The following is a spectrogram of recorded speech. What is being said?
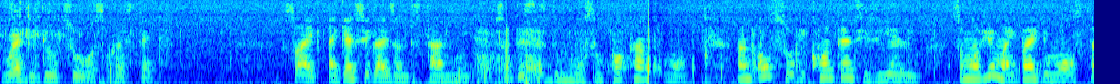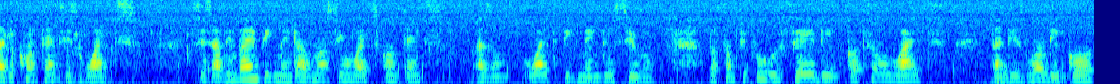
where the dough too was crested so I, I guess you guys understand me. So this is the most important one. And also the content is yellow. Some of you might buy the ones that the content is white. Since I've been buying pigmento I've not seen white content as a white pigmento serum. But some people will say they've gotten white that is one they got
